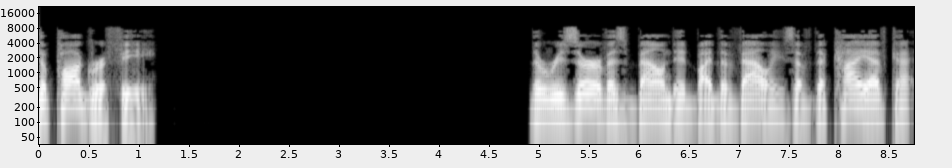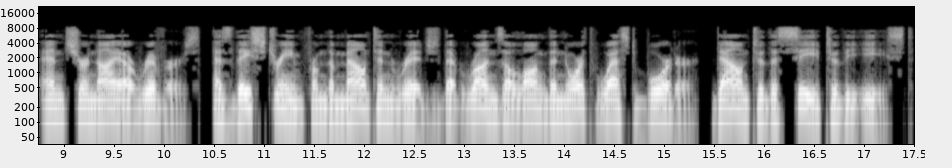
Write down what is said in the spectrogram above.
Topography The reserve is bounded by the valleys of the Kayevka and Chernaya rivers, as they stream from the mountain ridge that runs along the northwest border, down to the sea to the east.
